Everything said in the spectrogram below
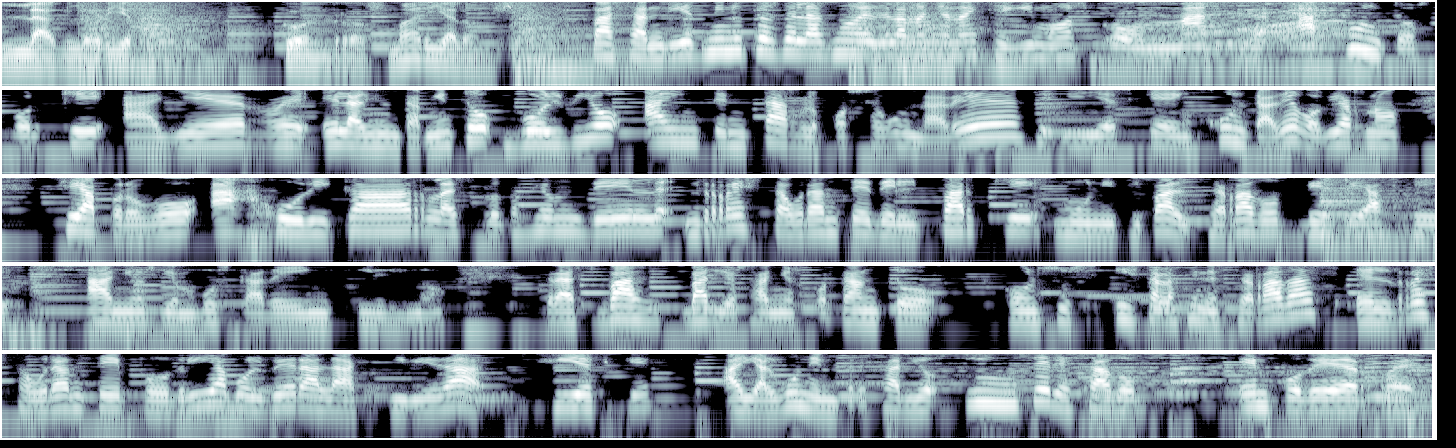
La Glorieta, con Rosmar y Alonso. Pasan 10 minutos de las 9 de la mañana y seguimos con más asuntos porque ayer eh, el Ayuntamiento volvió a intentarlo por segunda vez y es que en Junta de Gobierno se aprobó adjudicar la explotación del restaurante del Parque Municipal cerrado desde hace años y en busca de inquilino. Tras varios años, por tanto, con sus instalaciones cerradas, el restaurante podría volver a la actividad si es que hay algún empresario interesado en poder eh,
